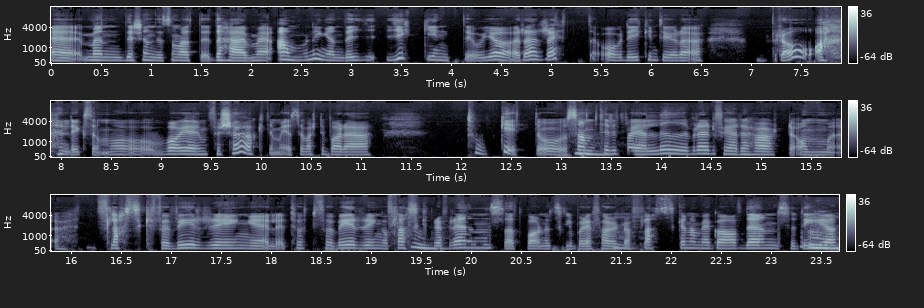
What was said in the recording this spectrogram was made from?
Eh, men det kändes som att det här med amningen, det gick inte att göra rätt och det gick inte att göra bra liksom. Och vad jag än försökte med så var det bara tokigt och mm. samtidigt var jag livrädd för jag hade hört om eh, flaskförvirring eller tuttförvirring och mm. flaskpreferens, mm. att barnet skulle börja föredra mm. flaskan om jag gav den. Så det,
